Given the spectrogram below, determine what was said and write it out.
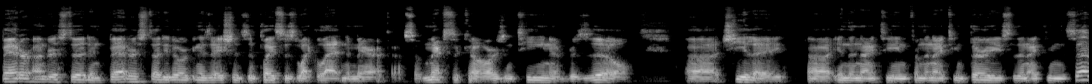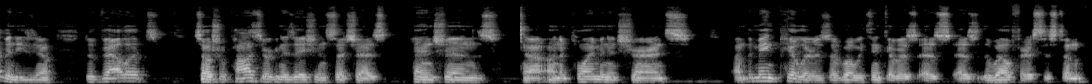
better understood and better studied organizations in places like Latin America, so Mexico, Argentina, Brazil, uh, Chile, uh, in the 19 from the 1930s to the 1970s, you know, developed social policy organizations such as pensions, uh, unemployment insurance, um, the main pillars of what we think of as as, as the welfare system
